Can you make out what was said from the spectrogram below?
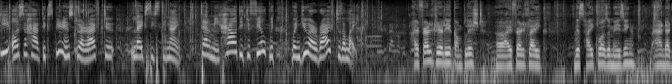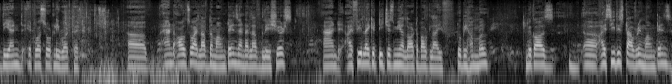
he also had the experience to arrive to Lake 69. Tell me, how did you feel with when you arrived to the lake? I felt really accomplished. Uh, I felt like this hike was amazing, and at the end, it was totally worth it. Uh, and also, I love the mountains and I love glaciers, and I feel like it teaches me a lot about life to be humble because uh, I see these towering mountains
